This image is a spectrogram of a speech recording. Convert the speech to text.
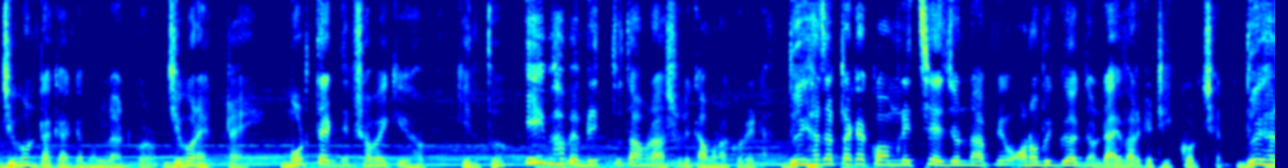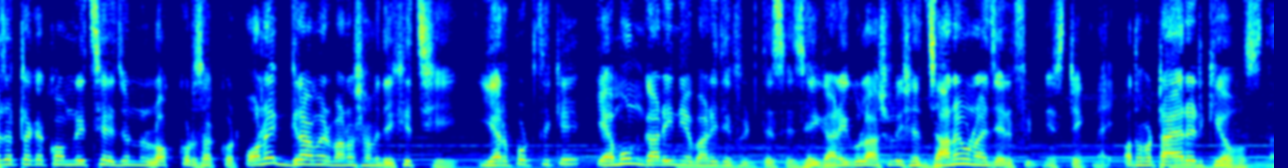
জীবনটাকে আগে মূল্যায়ন করুন। জীবন একটাই। মরতে একদিন সবাই কি হবে? কিন্তু এইভাবে মৃত্যু তো আমরা আসলে কামনা করি না। দুই হাজার টাকা কম নিচ্ছে এই জন্য আপনি অনভিজ্ঞ একজন ড্রাইভারকে ঠিক করছেন। দুই হাজার টাকা কম নিচ্ছে এই জন্য লক্কর ঝক্কর। অনেক গ্রামের মানুষ আমি দেখেছি এয়ারপোর্ট থেকে এমন গাড়ি নিয়ে বাড়িতে ফিরতেছে যে গাড়িগুলো আসলে সে জানেও না যে এর ফিটনেস ঠিক নাই, অথবা টায়ারের কি অবস্থা।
